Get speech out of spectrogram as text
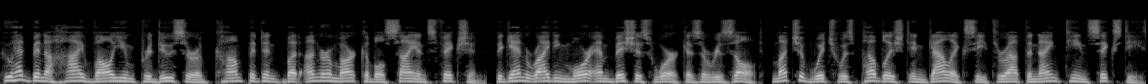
who had been a high-volume producer of competent but unremarkable science fiction, began writing more ambitious work as a result, much of which was published in Galaxy throughout the 1960s.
